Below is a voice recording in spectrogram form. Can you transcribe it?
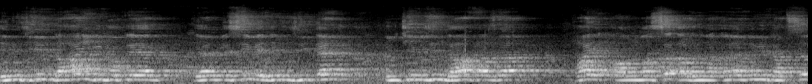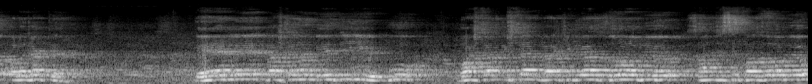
denizciliğin daha iyi bir noktaya gelmesi ve denizcilikten ülkemizin daha fazla pay alması adına önemli bir katkısı olacaktır. Değerli başkanım belirttiği gibi bu başlangıçlar belki biraz zor olabiliyor, sancısı fazla olabiliyor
